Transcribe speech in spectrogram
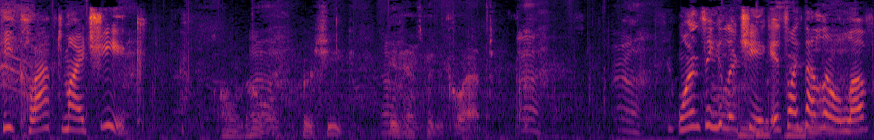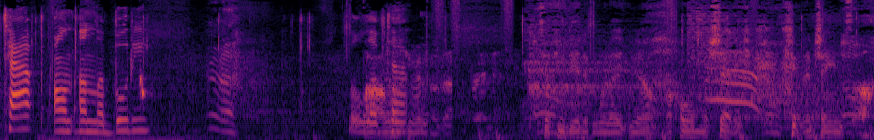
He clapped my cheek. Oh no, her cheek. It has been clapped. One singular cheek. It's like that little love tap on on the booty. Little Wow, love I won't tap. give it another friend. Except he did it with a, you know, a whole machete and a chainsaw.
